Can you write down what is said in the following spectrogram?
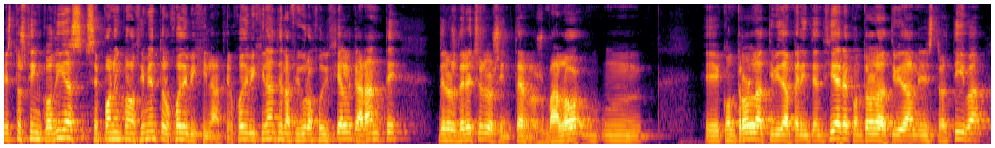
estos cinco días se pone en conocimiento el juez de vigilancia. El juez de vigilancia es la figura judicial garante de los derechos de los internos. Valor, mm, eh, controla la actividad penitenciaria, controla la actividad administrativa,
